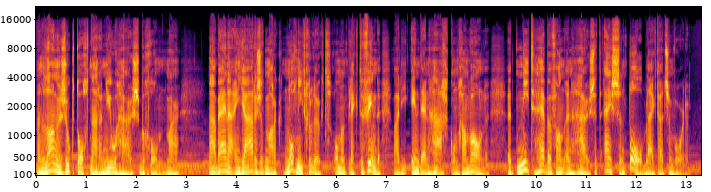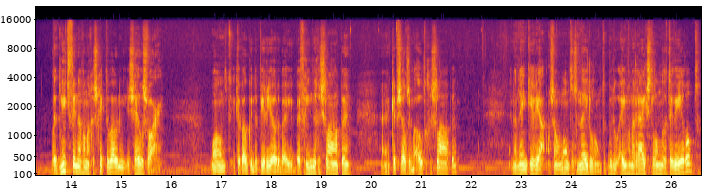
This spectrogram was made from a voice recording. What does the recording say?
Een lange zoektocht naar een nieuw huis begon. Maar na bijna een jaar is het Mark nog niet gelukt om een plek te vinden waar hij in Den Haag kon gaan wonen. Het niet hebben van een huis, het eist zijn tol, blijkt uit zijn woorden. Het niet vinden van een geschikte woning is heel zwaar. Want ik heb ook in de periode bij, bij vrienden geslapen. Uh, ik heb zelfs in mijn auto geslapen. En dan denk je, ja, zo'n land als Nederland, ik bedoel, een van de rijkste landen ter wereld,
